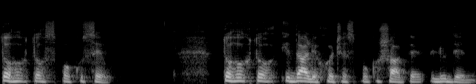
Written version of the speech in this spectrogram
того, хто спокусив того, хто і далі хоче спокушати людину.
